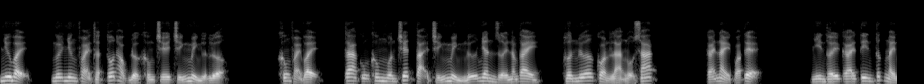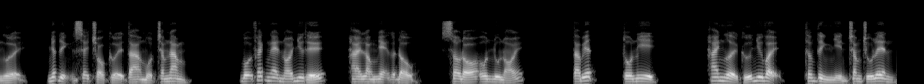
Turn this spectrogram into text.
như vậy, ngươi nhưng phải thật tốt học được khống chế chính mình lực lượng. Không phải vậy, ta cũng không muốn chết tại chính mình nữ nhân dưới năm tay, hơn nữa còn là ngộ sát. Cái này quá tệ. Nhìn thấy cái tin tức này người, nhất định sẽ trò cười ta một trăm năm. Bội phách nghe nói như thế, hài lòng nhẹ gật đầu, sau đó ôn nu nói, ta biết, tony. Hai người cứ như vậy, thâm tình nhìn chăm chú lên,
